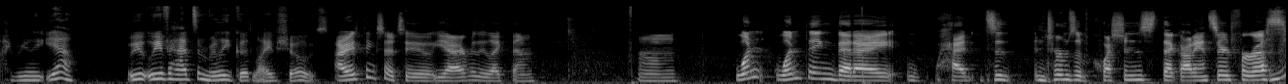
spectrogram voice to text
I really, yeah. We, we've had some really good live shows. I think so too. Yeah, I really like them. Um, one one thing that I had so in terms of questions that got answered for us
